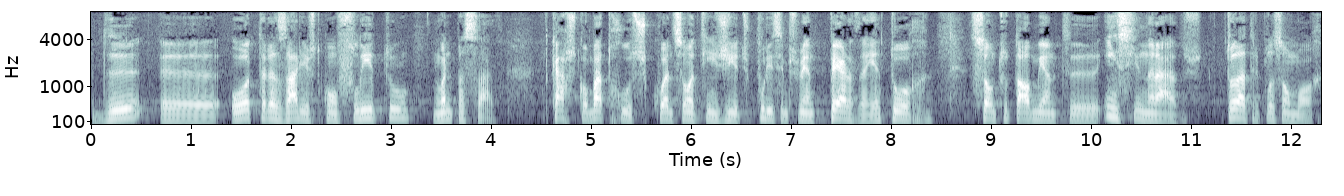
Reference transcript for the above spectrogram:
de uh, outras áreas de conflito no ano passado, carros de combate russos, quando são atingidos, pura e simplesmente perdem a torre, são totalmente incinerados, toda a tripulação morre.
